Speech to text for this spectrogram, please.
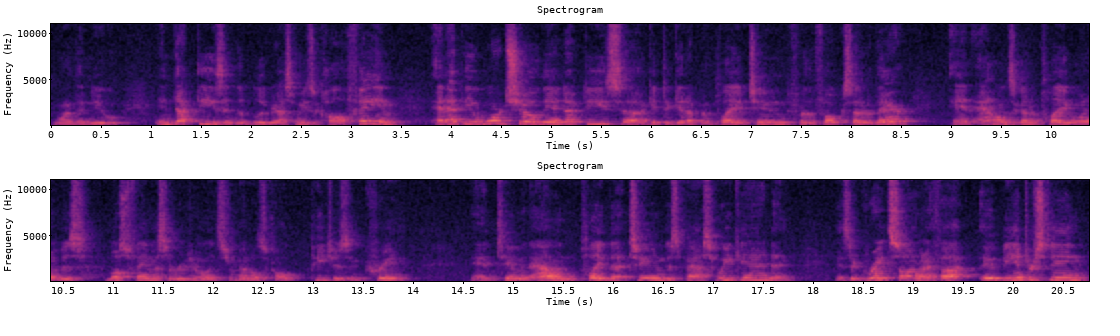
one of the new inductees into the Bluegrass Music Hall of Fame. And at the award show, the inductees uh, get to get up and play a tune for the folks that are there. And Alan's going to play one of his most famous original instrumentals called Peaches and Cream. And Tim and Alan played that tune this past weekend, and it's a great song. And I thought it would be interesting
